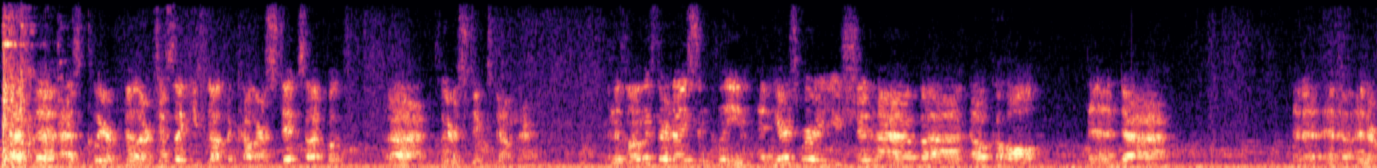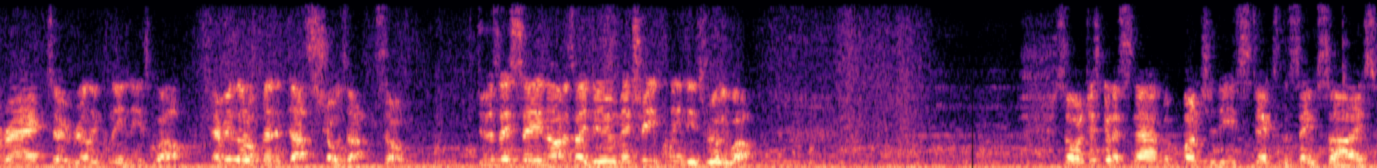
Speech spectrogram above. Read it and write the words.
as the as clear filler. Just like you've got the color sticks, I put uh, clear sticks down there. And as long as they're nice and clean, and here's where you should have uh, alcohol and, uh, and, a, and, a, and a rag to really clean these well. Every little bit of dust shows up, so do as I say, not as I do. Make sure you clean these really well. So I'm just going to snap a bunch of these sticks the same size,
